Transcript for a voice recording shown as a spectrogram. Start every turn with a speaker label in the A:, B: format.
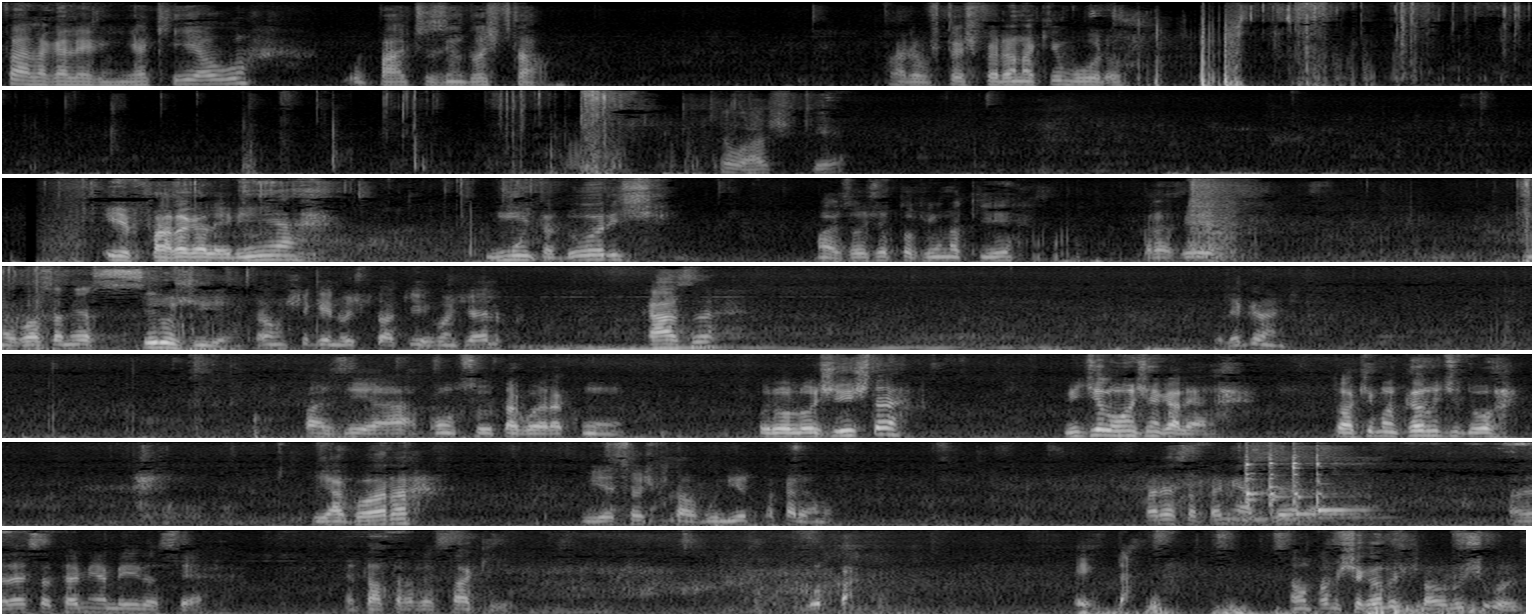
A: Fala galerinha, aqui é o, o pátiozinho do hospital. Agora eu estou esperando aqui o muro. Eu acho que é. E fala galerinha, muita dores, mas hoje eu tô vindo aqui para ver negócio da minha cirurgia. Então cheguei no hospital aqui evangélico, casa, ele é grande. Fazer a consulta agora com o urologista. Vim de longe, hein, galera. Tô aqui mancando de dor. E agora, e esse é o hospital, bonito pra caramba. Parece até minha serra. Parece até minha meia da serra. Tentar atravessar aqui. Opa! Eita! Então estamos chegando ao hospital luxuoso.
